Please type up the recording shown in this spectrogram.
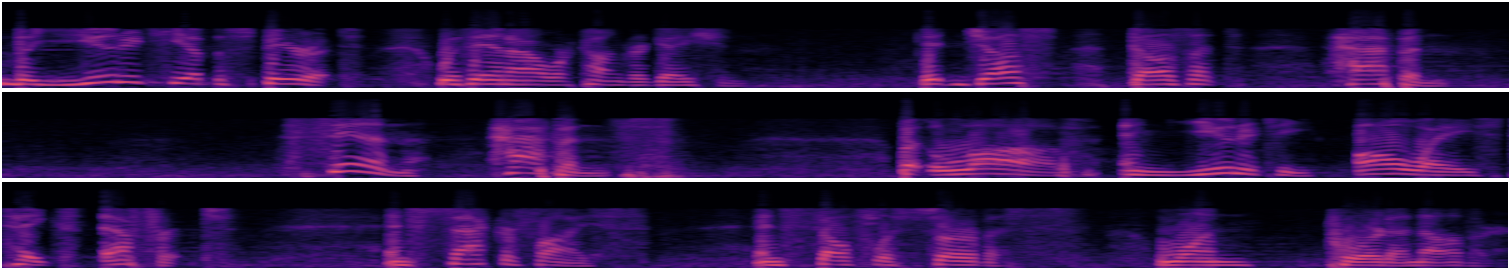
the unity of the Spirit within our congregation. It just doesn't happen. Sin happens, but love and unity always takes effort and sacrifice and selfless service one toward another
